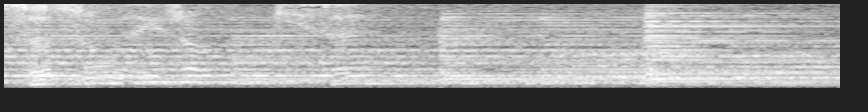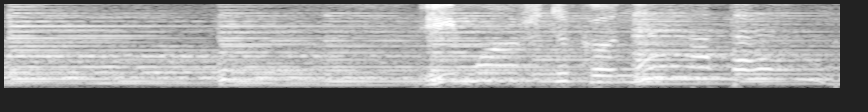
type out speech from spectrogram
ce sont des gens qui s'aiment. Et moi je te connais à peine,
